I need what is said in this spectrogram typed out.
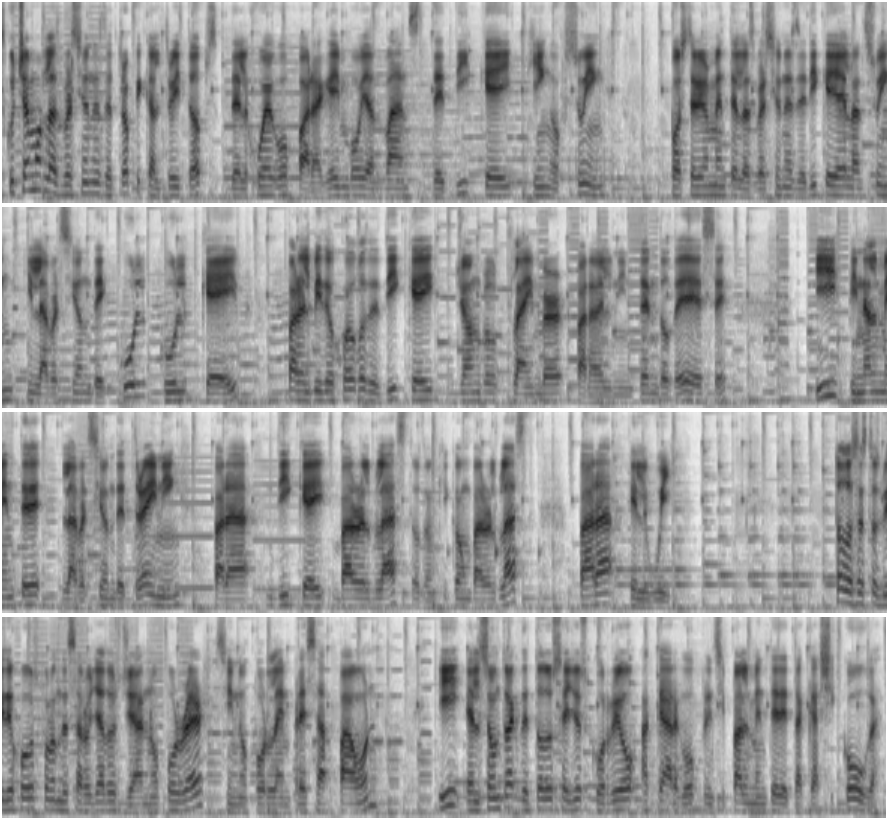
Escuchamos las versiones de Tropical Treetops del juego para Game Boy Advance de DK King of Swing, posteriormente las versiones de DK Island Swing y la versión de Cool Cool Cave para el videojuego de DK Jungle Climber para el Nintendo DS y finalmente la versión de Training para DK Barrel Blast o Donkey Kong Barrel Blast para el Wii. Todos estos videojuegos fueron desarrollados ya no por Rare, sino por la empresa Paon, y el soundtrack de todos ellos corrió a cargo principalmente de Takashi Kouga.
